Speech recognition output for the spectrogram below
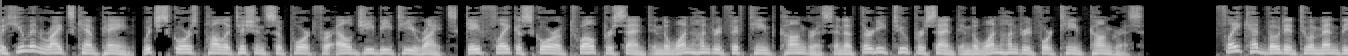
The Human Rights Campaign, which scores politicians' support for LGBT rights, gave Flake a score of 12% in the 115th Congress and a 32% in the 114th Congress. Flake had voted to amend the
